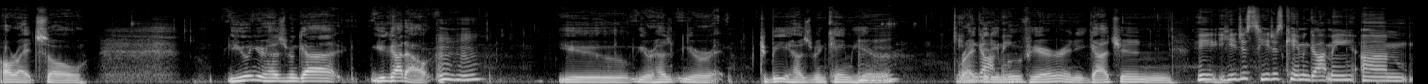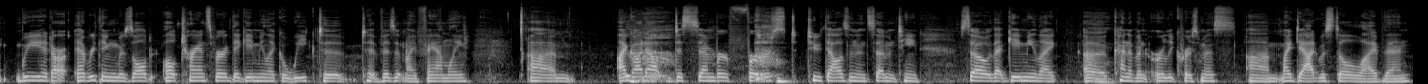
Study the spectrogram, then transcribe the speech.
All right. So you and your husband got you got out. Mm-hmm. You your husband your to be husband came here. Mm-hmm. Came right? and Did he me. move here and he got you? And He he just he just came and got me. Um, we had our, everything was all all transferred. They gave me like a week to to visit my family. Um, I got out December first, two thousand and seventeen. So that gave me like a, kind of an early Christmas. Um, my dad was still alive then,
